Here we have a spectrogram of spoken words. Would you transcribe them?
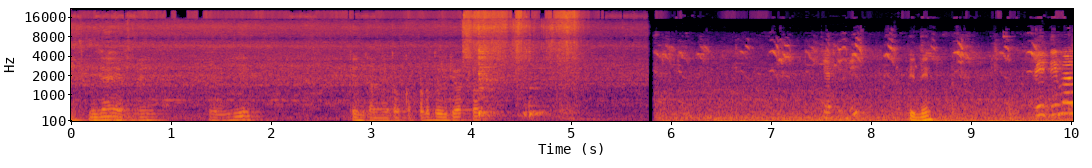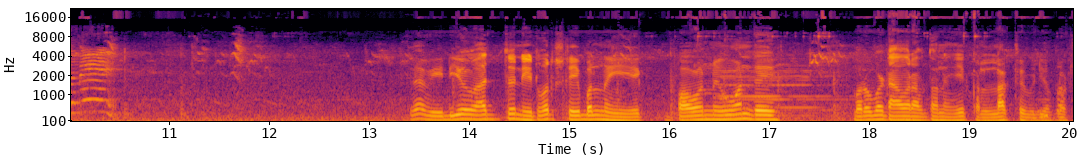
નીકળી જાય એટલે જોઈએ પિંકલને તો કપડ ધોઈ રહ્યો છો. પીધી? એટલે વીડિયો આજ તો નેટવર્ક સ્ટેબલ નહીં. એક પવન એવું હોય ને તે બરોબર ટાવર આવતો નહીં. એક કલાક થયો વીડિયો અપલોડ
